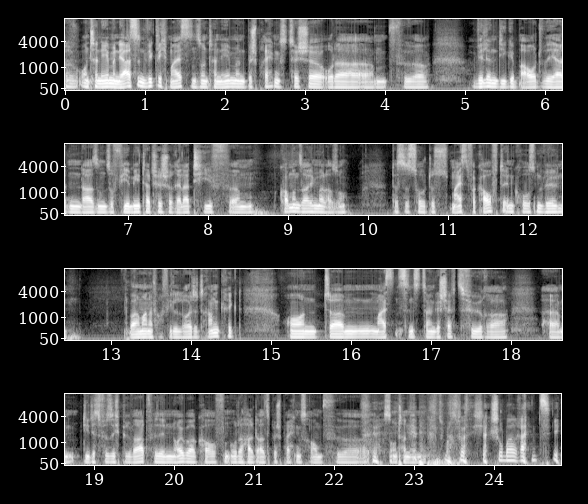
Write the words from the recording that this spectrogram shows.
Äh, Unternehmen, ja, es sind wirklich meistens Unternehmen, Besprechungstische oder ähm, für Villen, die gebaut werden. Da sind so vier Meter Tische relativ ähm, common, sage ich mal. Also das ist so das meistverkaufte in großen Villen, weil man einfach viele Leute dran kriegt. Und ähm, meistens sind es dann Geschäftsführer, ähm, die das für sich privat, für den Neubau kaufen oder halt als Besprechungsraum für das Unternehmen. das muss man sich ja schon mal reinziehen.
